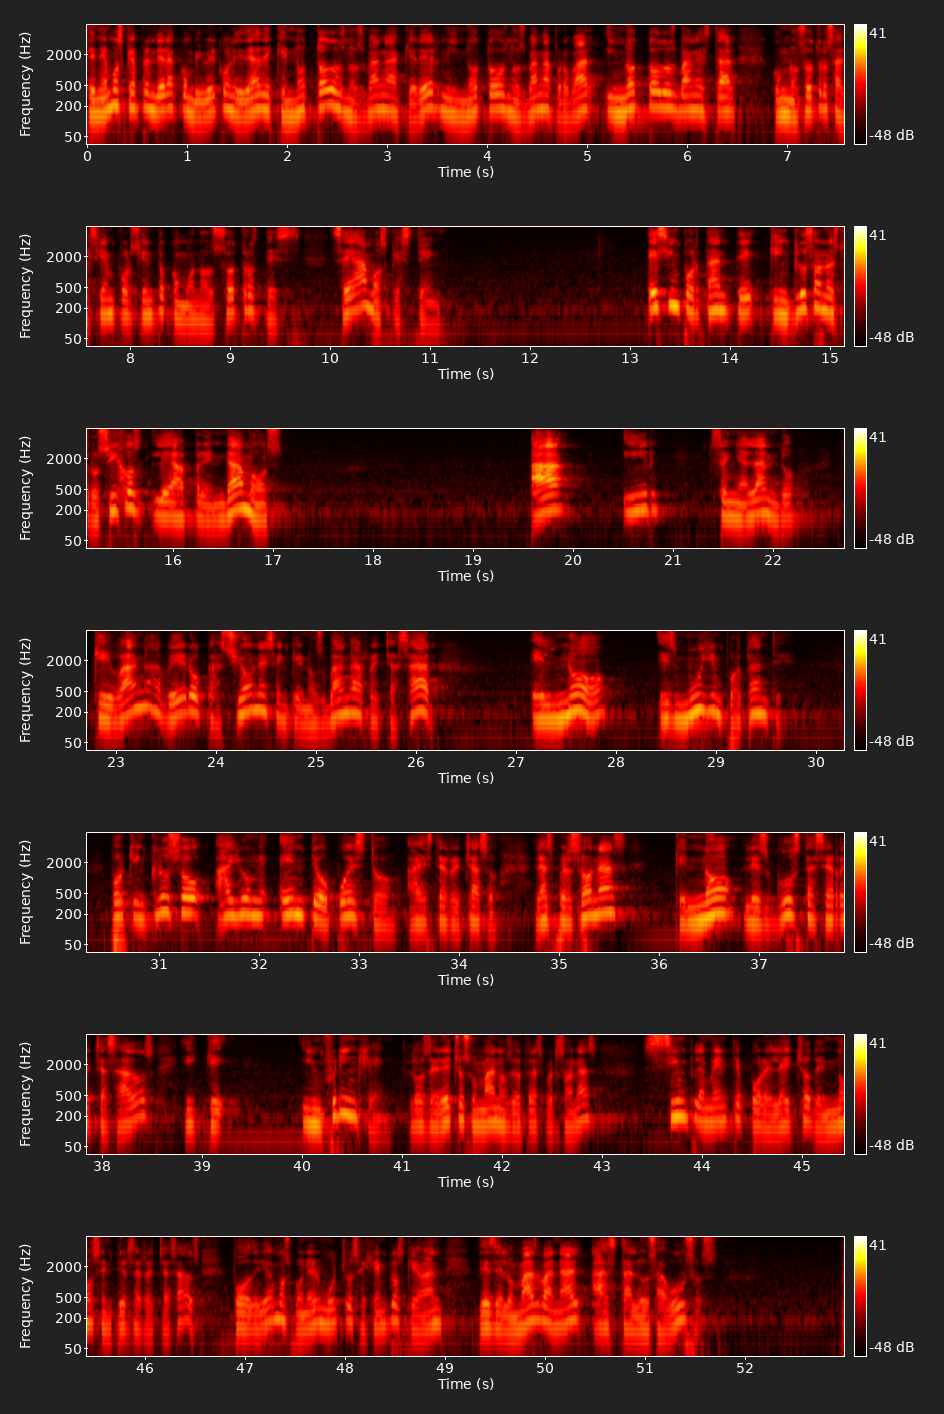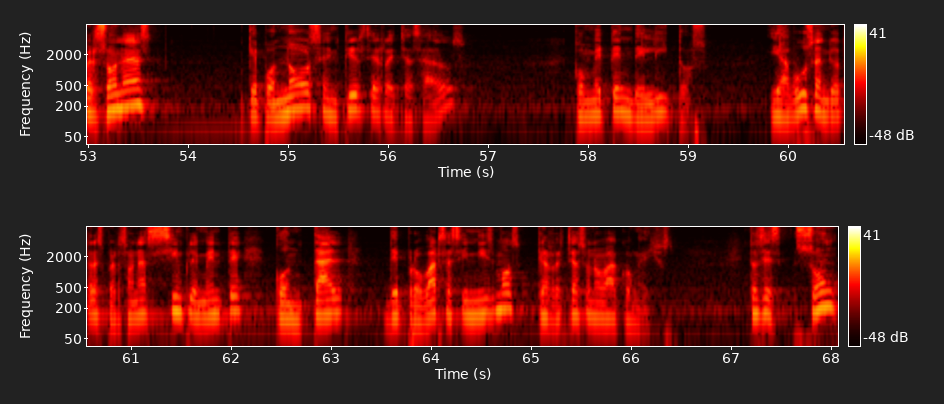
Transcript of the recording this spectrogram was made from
Tenemos que aprender a convivir con la idea de que no todos nos van a querer, ni no todos nos van a aprobar, y no todos van a estar con nosotros al 100% como nosotros deseamos que estén. Es importante que incluso a nuestros hijos le aprendamos a ir señalando que van a haber ocasiones en que nos van a rechazar. El no es muy importante, porque incluso hay un ente opuesto a este rechazo. Las personas que no les gusta ser rechazados y que infringen los derechos humanos de otras personas, simplemente por el hecho de no sentirse rechazados. Podríamos poner muchos ejemplos que van desde lo más banal hasta los abusos. Personas que por no sentirse rechazados cometen delitos y abusan de otras personas simplemente con tal de probarse a sí mismos que el rechazo no va con ellos. Entonces, son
